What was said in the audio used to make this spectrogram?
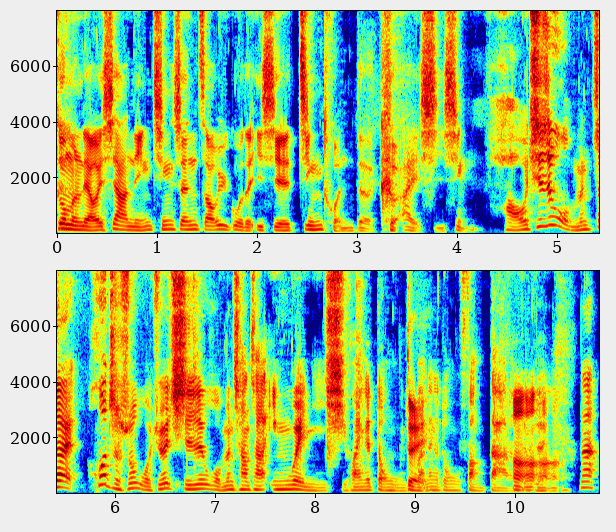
跟我们聊一下您亲身遭遇过的一些鲸豚的可爱习性。好，其实我们在或者说，我觉得其实我们常常因为你喜欢一个动物，你把那个动物放大了，嗯对不对？嗯嗯那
